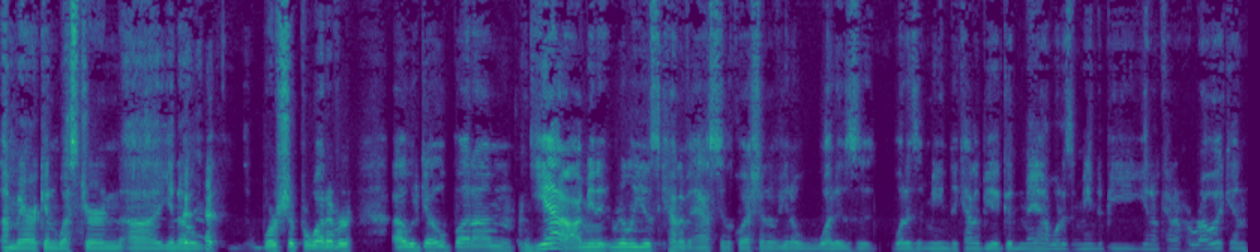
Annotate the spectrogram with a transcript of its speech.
American Western, uh, you know, worship or whatever uh, would go. But um, yeah, I mean, it really is kind of asking the question of you know what is it what does it mean to kind of be a good man? What does it mean to be you know kind of heroic and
